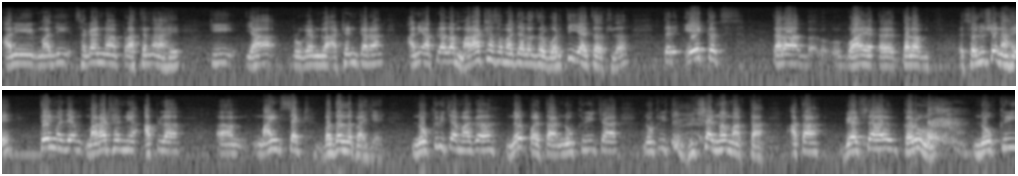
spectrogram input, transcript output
आणि माझी सगळ्यांना प्रार्थना आहे की या प्रोग्रामला अटेंड करा. आणि आपल्याला मराठा समाजाला जर वरती यायचं असलं तर एकच त्याला वाय त्याला सोल्युशन आहे. ते म्हणजे मराठ्यांनी आपलं माइंडसेट बदललं पाहिजे. नोकरीच्या मागं न पळता नोकरीच्या नोकरीची भिक्षा न मागता आता व्यवसाय करून नोकरी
